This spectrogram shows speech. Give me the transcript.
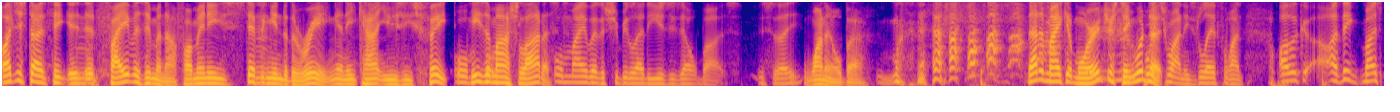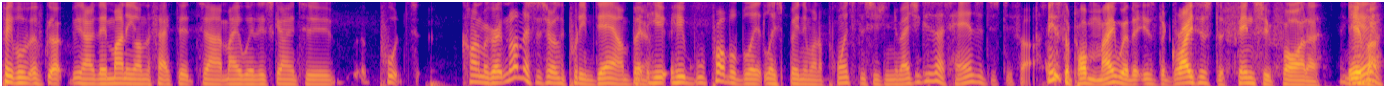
I just don't think it, it favours him enough. I mean, he's stepping into the ring and he can't use his feet. Or- he's a martial artist. Or Mayweather should be allowed to use his elbows. You see. One elbow. That'd make it more interesting, wouldn't it? Which it? one? His left one. I look. I think most people have got you know their money on the fact that uh, Mayweather's going to put Conor McGregor, not necessarily put him down, but he he will probably at least beat him on a points decision. You imagine because those hands are just too fast. Here's the problem: Mayweather is the greatest defensive fighter Yeah. ever.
